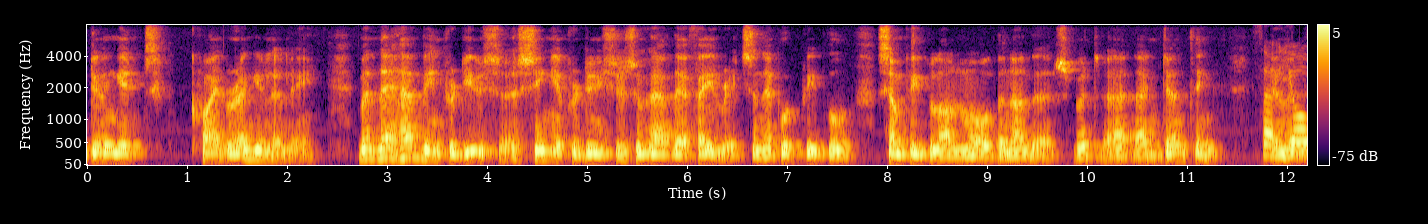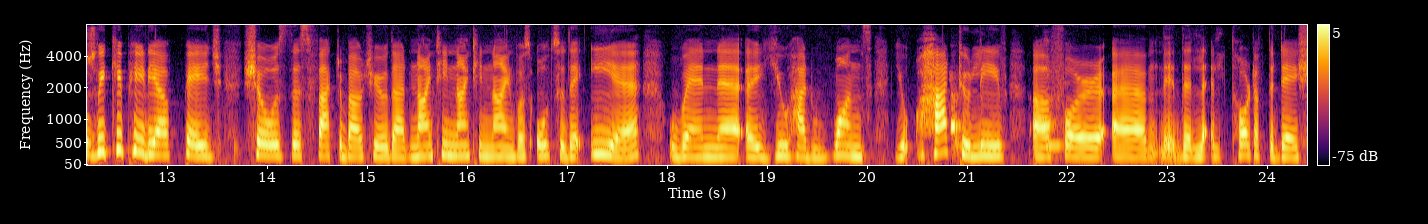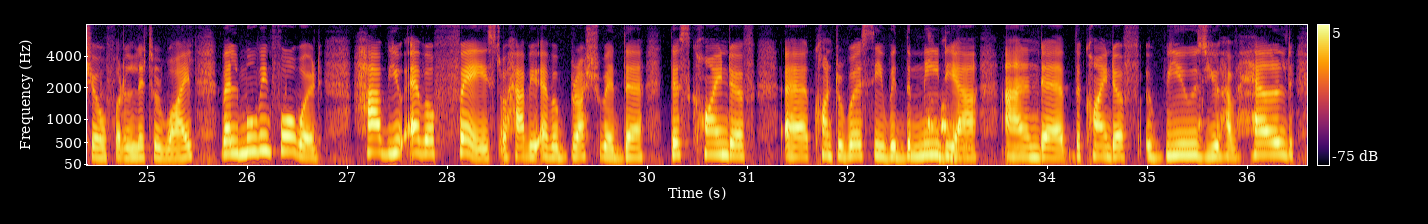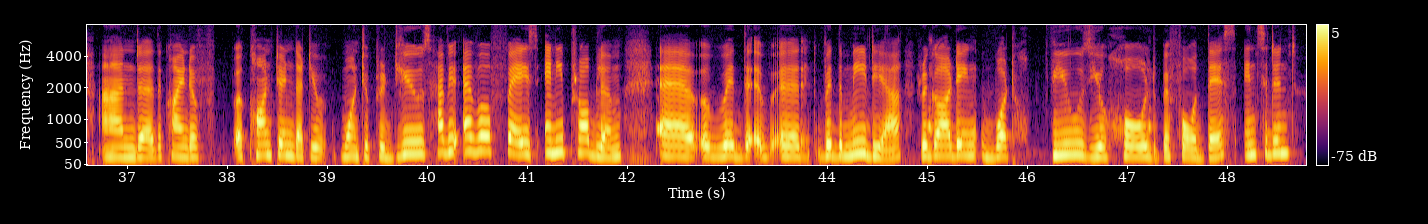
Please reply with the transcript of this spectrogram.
doing it quite regularly. But there have been producers, senior producers, who have their favorites and they put people, some people on more than others. But uh, I don't think so your Wikipedia page shows this fact about you that 1999 was also the year when uh, uh, you had once, you had to leave uh, for um, the, the, Thought of the Day show for a little while. Well, moving forward, have you ever faced or have you ever brushed with the, this kind of uh, controversy with the media and uh, the kind of views you have held and uh, the kind of uh, content that you want to produce? Have you ever faced any problem uh, with, uh, with the media regarding what views you hold before this incident?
